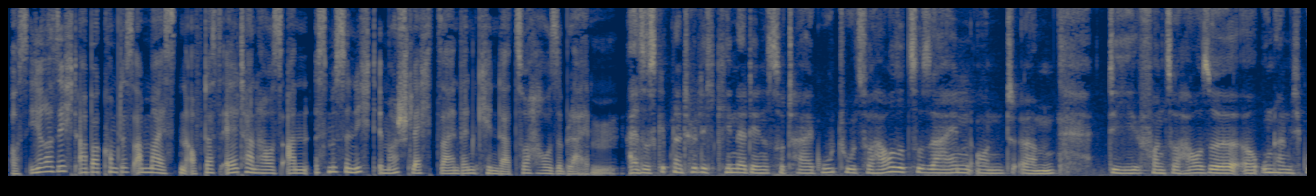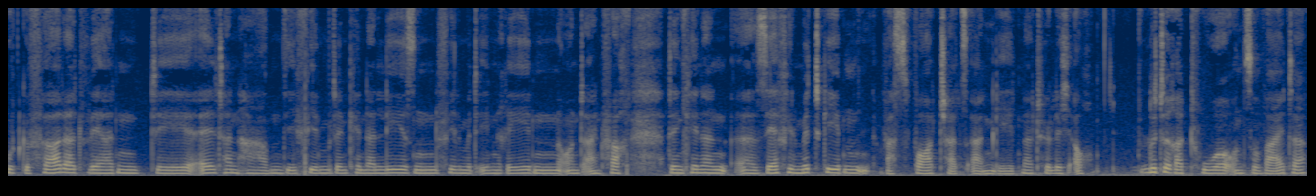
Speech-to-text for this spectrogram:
Aus ihrer Sicht aber kommt es am meisten auf das Elternhaus an. Es müsse nicht immer schlecht sein, wenn Kinder zu Hause bleiben. Also es gibt natürlich Kinder, denen es total gut tut, zu Hause zu sein und ähm, die von zu Hause äh, unheimlich gut gefördert werden, die Eltern haben, die viel mit den Kindern lesen, viel mit ihnen reden und einfach den Kindern äh, sehr viel mitgeben, was Wortschatz angeht, natürlich auch Literatur und so weiter.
